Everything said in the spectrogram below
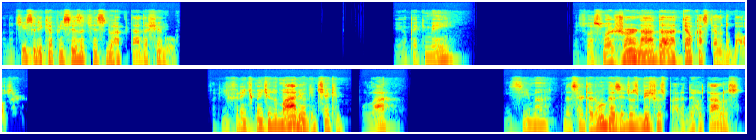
a notícia de que a princesa tinha sido raptada chegou. E aí o Pac-Man começou a sua jornada até o castelo do Bowser. Só que diferentemente do Mario, que tinha que pular em cima das tartarugas e dos bichos para derrotá-los,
